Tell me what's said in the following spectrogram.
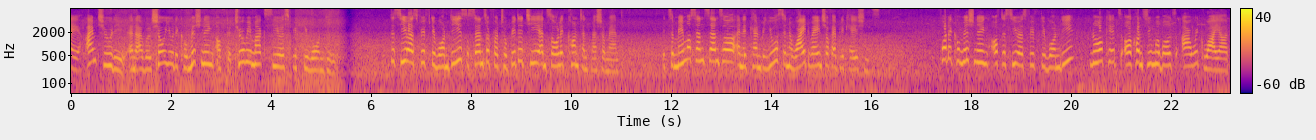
I'm Judy and I will show you the commissioning of the Turbimax CUS51D. The CUS51D is a sensor for turbidity and solid content measurement. It's a MemoSense sensor and it can be used in a wide range of applications. For the commissioning of the CUS51D, no kits or consumables are required.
